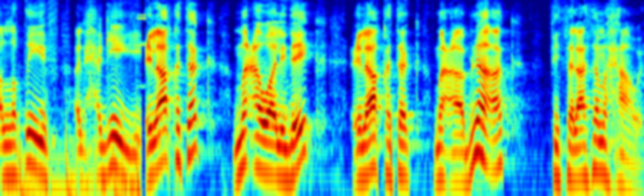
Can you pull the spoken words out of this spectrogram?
اللطيف الحقيقي. علاقتك مع والديك علاقتك مع أبنائك في ثلاثة محاور.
